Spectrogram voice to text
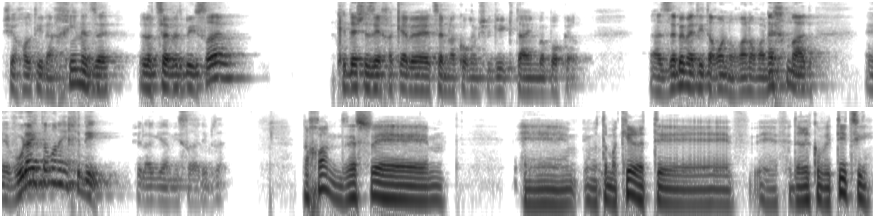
שיכולתי להכין את זה לצוות בישראל כדי שזה יחכה בעצם לקוראים של גיק טיים בבוקר. אז זה באמת יתרון נורא נורא נחמד אה, ואולי היתרון היחידי של להגיע מישראל עם זה. נכון זה ש... אה, אם אתה מכיר את אה, אה, פדריקו וטיצי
